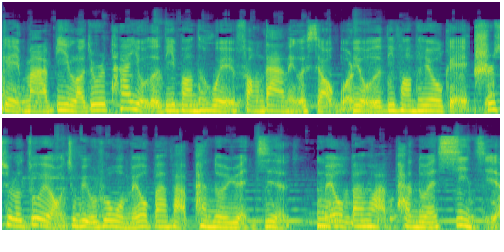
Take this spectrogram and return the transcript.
给麻痹了，就是它有的地方它会放大那个效果，有的地方它又给失去了作用。就比如说我没有办法判断远近，没有办法判断细节，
